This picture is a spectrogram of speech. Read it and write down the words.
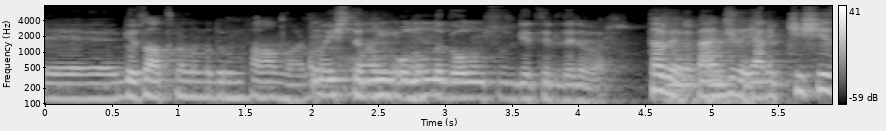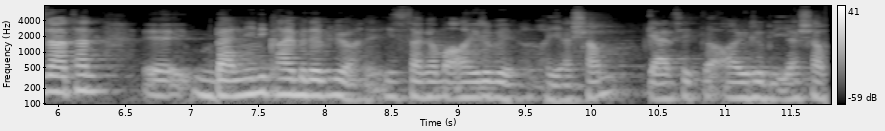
eee gözaltına alınma durumu falan vardı. Ama işte Ona bunun olumlu ve olumsuz getirileri var. Tabii bence de yani kişi zaten e, benliğini kaybedebiliyor. Hani Instagram'a ayrı bir yaşam, gerçekte ayrı bir yaşam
